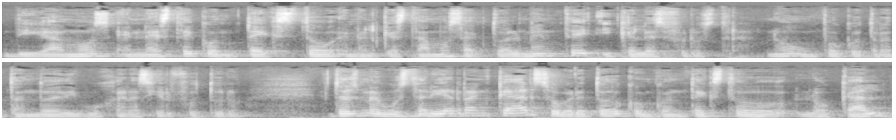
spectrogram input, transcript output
digamos, en este contexto en el que estamos actualmente y que les frustra, ¿no? Un poco tratando de dibujar hacia el futuro. Entonces me gustaría arrancar, sobre todo con contexto local,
